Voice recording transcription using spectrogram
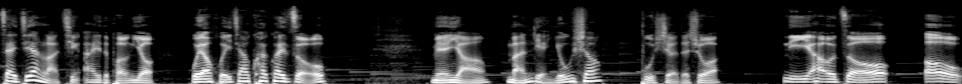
再见了，亲爱的朋友，我要回家，快快走。”绵羊满脸忧伤，不舍地说：“你要走哦，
